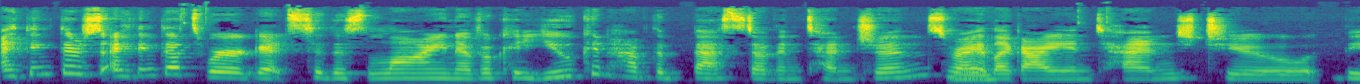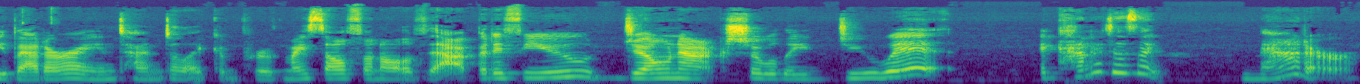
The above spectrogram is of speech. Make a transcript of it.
I think there's, I think that's where it gets to this line of, okay, you can have the best of intentions, right? Mm. Like I intend to be better. I intend to like improve myself and all of that. But if you don't actually do it, it kind of doesn't matter.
